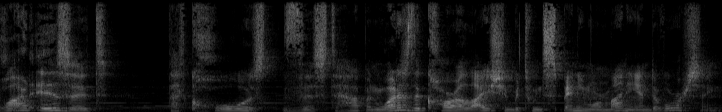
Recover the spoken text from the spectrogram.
What is it that caused this to happen? What is the correlation between spending more money and divorcing?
